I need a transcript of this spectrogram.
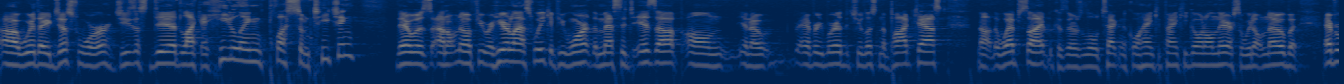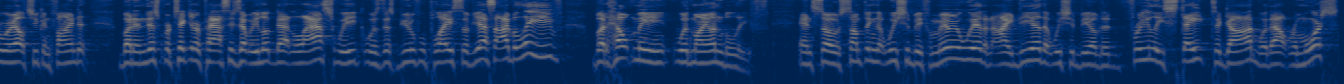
uh, where they just were. Jesus did like a healing plus some teaching. There was, I don't know if you were here last week. If you weren't, the message is up on, you know, everywhere that you listen to podcast, not the website because there's a little technical hanky panky going on there, so we don't know, but everywhere else you can find it. But in this particular passage that we looked at last week was this beautiful place of, yes, I believe, but help me with my unbelief. And so, something that we should be familiar with, an idea that we should be able to freely state to God without remorse,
